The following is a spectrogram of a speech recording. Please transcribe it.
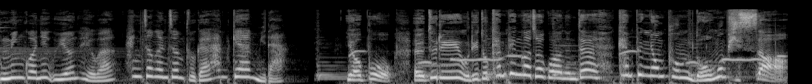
국민권익위원회와 행정안전부가 함께합니다. 여보, 애들이 우리도 캠핑 가자고 하는데 캠핑용품 너무 비싸.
